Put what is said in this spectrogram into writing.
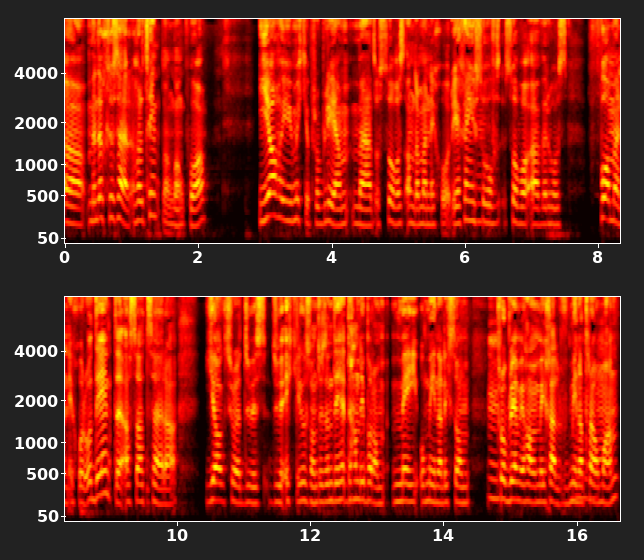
Ja, men det är också så här, har du tänkt någon gång på... Jag har ju mycket problem med att sova hos andra människor. Jag kan ju sova, sova över hos få människor. Och det är inte alltså att så här, jag tror att du är, du är äcklig och sånt. Utan det, det handlar bara om mig och mina liksom, problem jag har med mig själv, mina trauman.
